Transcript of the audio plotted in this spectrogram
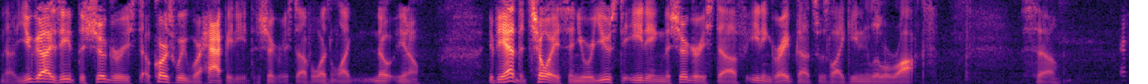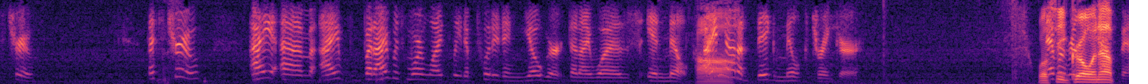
No, you guys eat the sugary stuff. Of course, we were happy to eat the sugary stuff. It wasn't like no, you know, if you had the choice and you were used to eating the sugary stuff, eating grape nuts was like eating little rocks. So. Um, I but I was more likely to put it in yogurt than I was in milk. I'm Ah. not a big milk drinker. Well, Never see, really growing up, been.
